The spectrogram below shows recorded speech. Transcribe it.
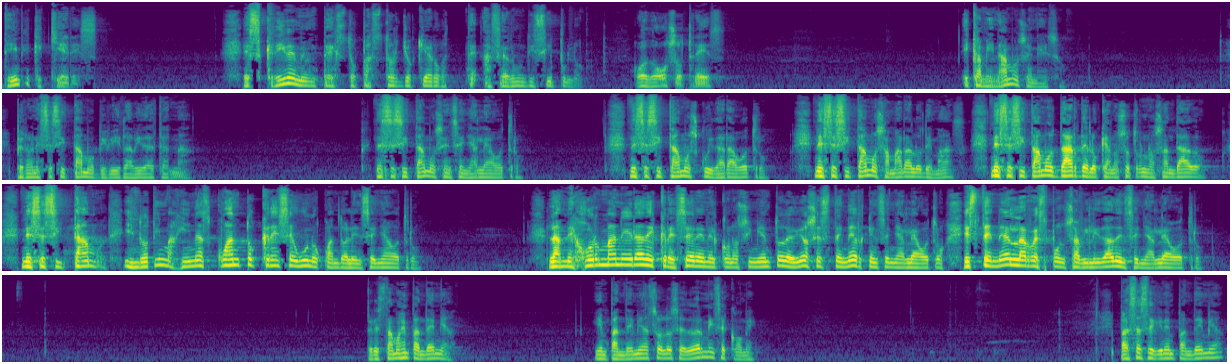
Dime qué quieres. Escríbeme un texto, pastor, yo quiero hacer un discípulo, o dos o tres. Y caminamos en eso. Pero necesitamos vivir la vida eterna. Necesitamos enseñarle a otro. Necesitamos cuidar a otro. Necesitamos amar a los demás. Necesitamos dar de lo que a nosotros nos han dado. Necesitamos. Y no te imaginas cuánto crece uno cuando le enseña a otro. La mejor manera de crecer en el conocimiento de Dios es tener que enseñarle a otro. Es tener la responsabilidad de enseñarle a otro. Pero estamos en pandemia. Y en pandemia solo se duerme y se come. ¿Vas a seguir en pandemia?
